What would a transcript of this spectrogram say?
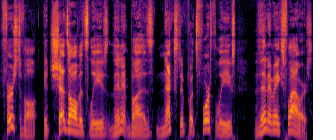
First of all, it sheds all of its leaves, then it buds, next, it puts forth leaves, then it makes flowers.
